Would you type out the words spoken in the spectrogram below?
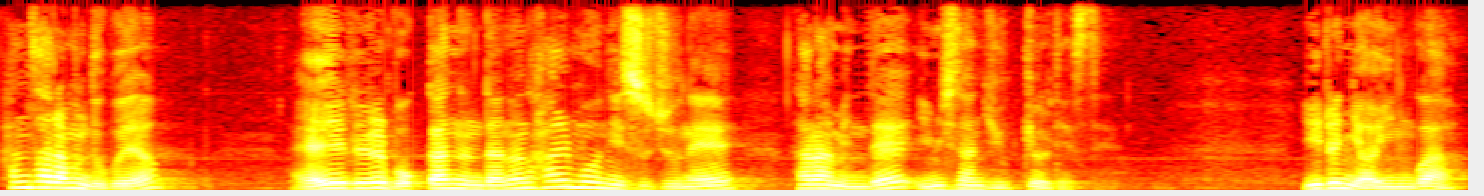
한 사람은 누구예요? 애를 못 갖는다는 할머니 수준의 사람인데 임신한 지 6개월 됐어요. 이런 여인과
